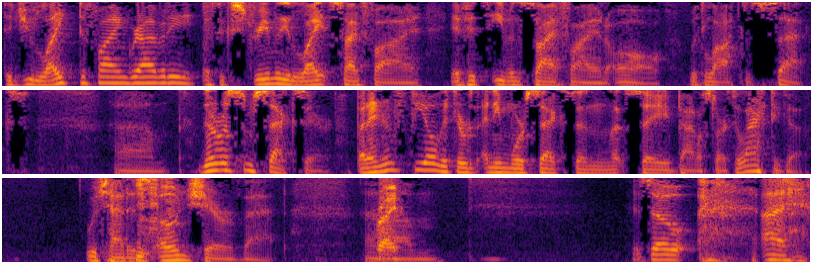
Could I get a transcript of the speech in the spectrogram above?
Did you like Defying Gravity? It's extremely light sci fi, if it's even sci fi at all, with lots of sex. Um, there was some sex there, but I didn't feel that there was any more sex than, let's say, Battlestar Galactica, which had its own share of that. Right. Um, so, I.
